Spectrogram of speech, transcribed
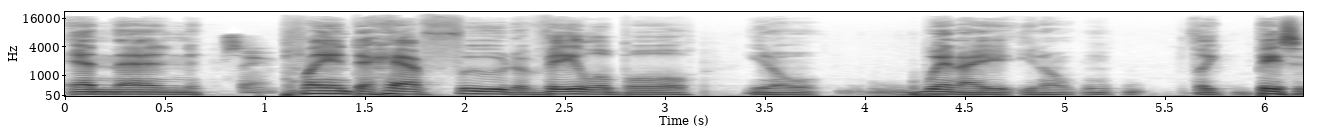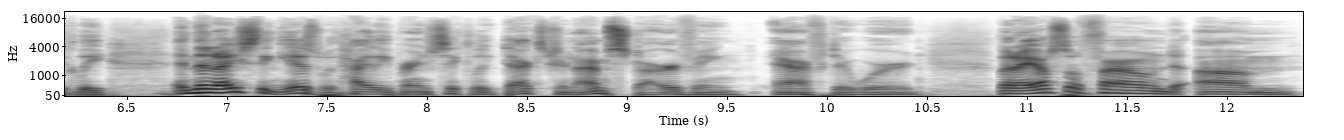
And then Same. plan to have food available, you know, when I, you know, like basically and the nice thing is with highly branched cyclic dextrin i'm starving afterward but i also found um,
